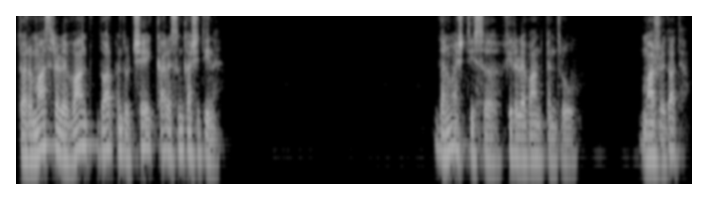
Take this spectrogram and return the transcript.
Tu ai rămas relevant doar pentru cei care sunt ca și tine dar nu mai știi să fii relevant pentru majoritatea.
